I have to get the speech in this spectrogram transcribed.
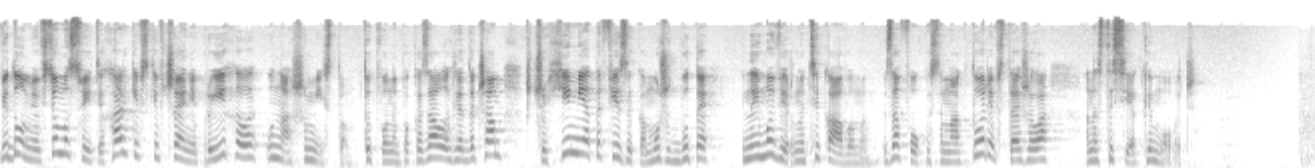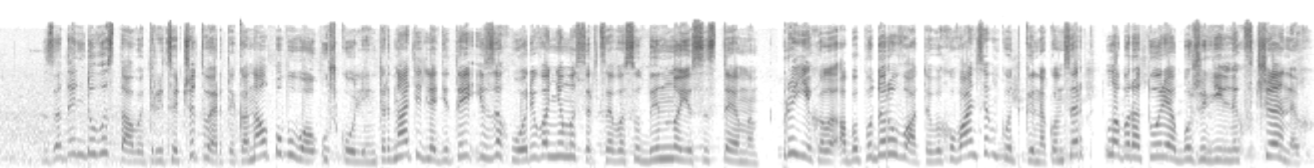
Відомі у всьому світі харківські вчені приїхали у наше місто. Тут вони показали глядачам, що хімія та фізика можуть бути неймовірно цікавими. За фокусами акторів стежила Анастасія Клімович. За день до вистави 34-й канал побував у школі-інтернаті для дітей із захворюваннями серцево-судинної системи. Приїхали, аби подарувати вихованцям квитки на концерт «Лабораторія божевільних вчених».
